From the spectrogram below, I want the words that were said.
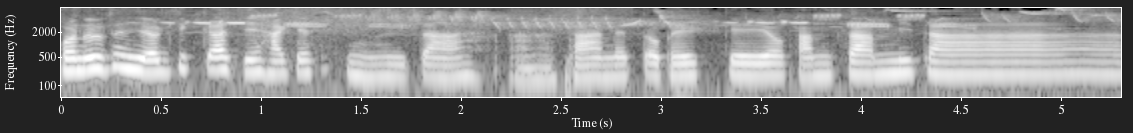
오늘은 여기까지 하겠습니다. 아, 다음에 또 뵐게요. 감사합니다.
